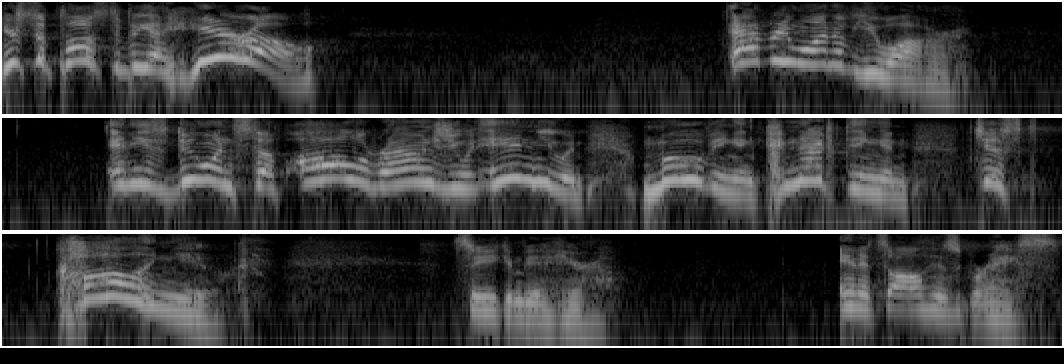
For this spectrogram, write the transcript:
You're supposed to be a hero. Every one of you are. And he's doing stuff all around you and in you and moving and connecting and just calling you so you can be a hero. And it's all His grace.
